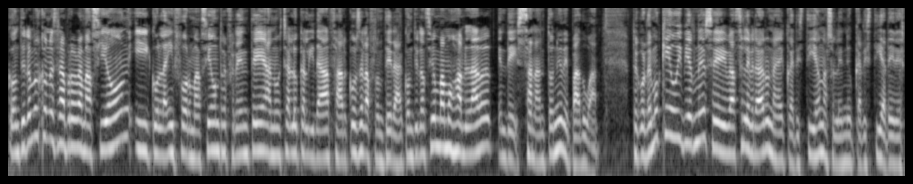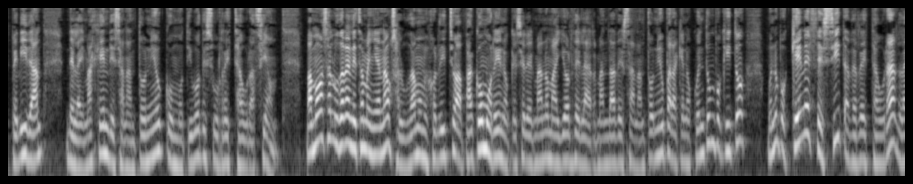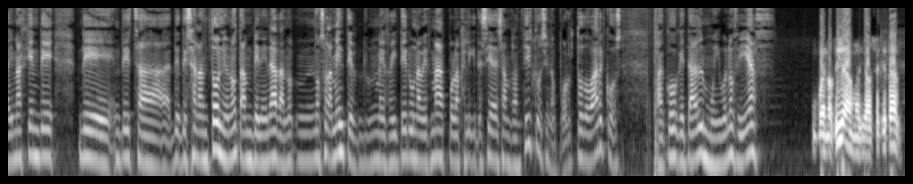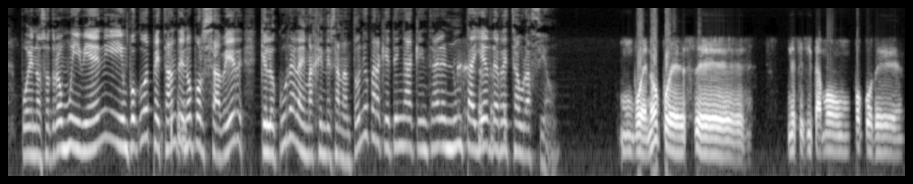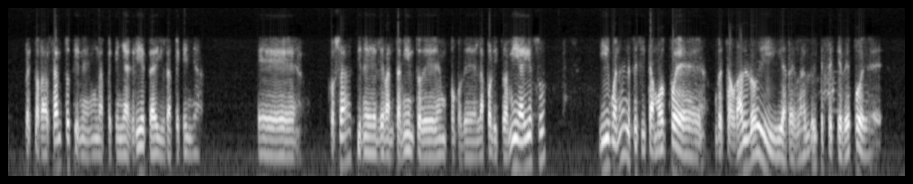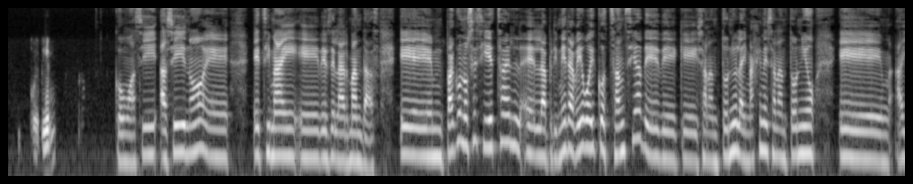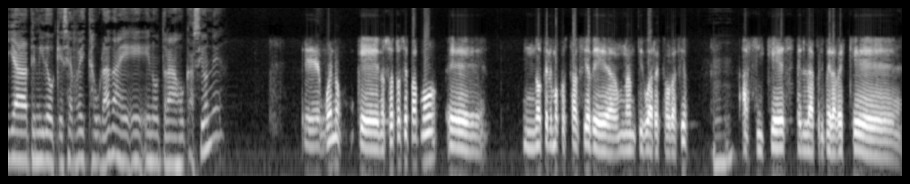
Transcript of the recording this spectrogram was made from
Continuamos con nuestra programación y con la información referente a nuestra localidad Arcos de la Frontera. A continuación vamos a hablar de San Antonio de Padua. Recordemos que hoy viernes se va a celebrar una Eucaristía, una solemne Eucaristía de despedida de la imagen de San Antonio con motivo de su restauración. Vamos a saludar en esta mañana, o saludamos mejor dicho, a Paco Moreno, que es el hermano mayor de la Hermandad de San Antonio, para que nos cuente un poquito, bueno, pues qué necesita de restaurar la imagen de, de, de, esta, de, de San Antonio Antonio, ¿no? tan venerada, no, solamente, me reitero una vez más, por la feligresía de San Francisco, sino por todo Arcos. Paco, ¿qué tal? Muy buenos días. Buenos días, María José, ¿qué tal? Pues nosotros muy bien y un poco expectante, ¿no? Por saber qué le ocurre a la imagen de San Antonio para que tenga que entrar en un taller de restauración. Bueno, pues eh, necesitamos un poco de restaurar santo, tiene una pequeña grieta y una pequeña eh, cosas, tiene levantamiento de un poco de la policromía y eso, y bueno, necesitamos pues restaurarlo y arreglarlo y que se quede pues, pues bien. Como así, así ¿no? Eh, estimáis eh, desde la hermandad. Eh, Paco, no sé si esta es la primera vez o hay constancia de, que San Antonio, la imagen de San Antonio, eh, haya tenido que ser restaurada en, en otras ocasiones. Eh, bueno, que nosotros sepamos, eh, no tenemos constancia de una antigua restauración. Así que es la primera vez que,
